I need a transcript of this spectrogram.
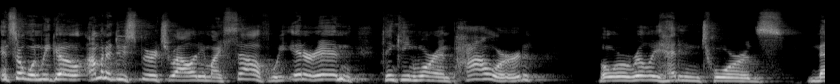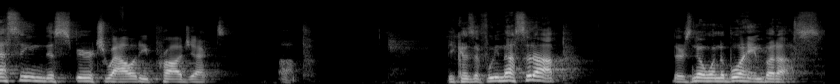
And so when we go, I'm going to do spirituality myself, we enter in thinking we're empowered, but we're really heading towards messing this spirituality project up. Because if we mess it up, there's no one to blame but us.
